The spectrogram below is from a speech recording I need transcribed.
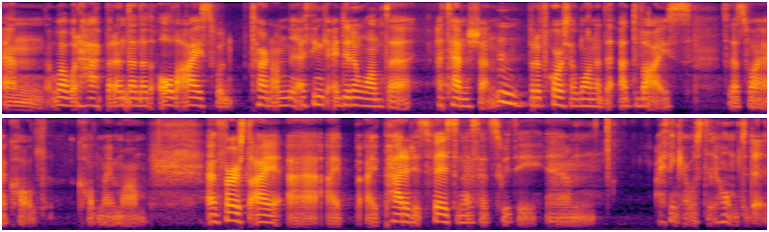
and what would happen, and then that all eyes would turn on me. I think I didn't want the attention, mm. but of course I wanted the advice, so that's why I called called my mom. And first I uh, I, I patted his face and I said, "Sweetie, um, I think I will stay home today,"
